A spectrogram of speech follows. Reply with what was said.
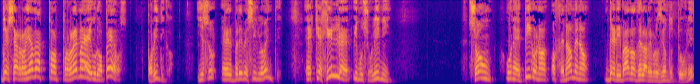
desarrolladas por problemas europeos políticos. Y eso es el breve siglo XX. Es que Hitler y Mussolini son un epígono o fenómeno derivados de la Revolución de Octubre.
